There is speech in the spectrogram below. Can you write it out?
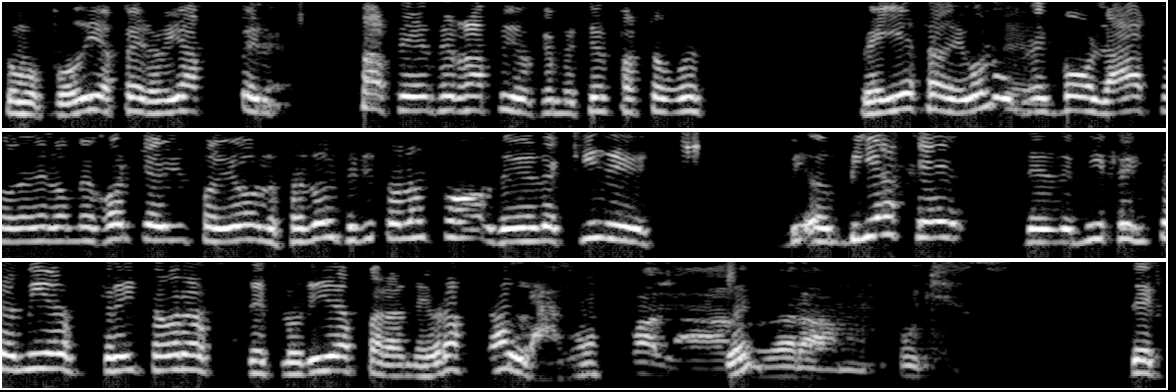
como podía, pero ya el pase ese rápido que metió el pato. Belleza de gol, es golazo, de lo mejor que he visto yo. Los saludos infinito blanco desde aquí de viaje desde 1600 millas, 30 horas de Florida para Nebraska. La Hola, ¿Eh? gran puchis. del-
